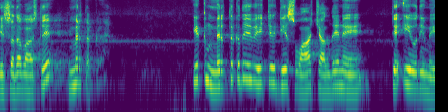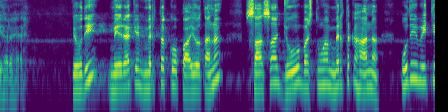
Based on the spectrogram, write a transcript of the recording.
ਇਹ ਸਦਾ ਵਾਸਤੇ ਮ੍ਰਿਤਕ ਹੈ। ਇੱਕ ਮ੍ਰਿਤਕ ਦੇ ਵਿੱਚ ਜੇ ਸਵਾਸ ਚੱਲਦੇ ਨੇ ਤੇ ਇਹ ਉਹਦੀ ਮਿਹਰ ਹੈ। ਇਹ ਉਹਦੀ ਮਿਹਰ ਹੈ ਕਿ ਮ੍ਰਿਤਕ ਕੋ ਪਾਇਓ ਤਨ, ਸਾਸਾ ਜੋ ਵਸਤੂਆਂ ਮ੍ਰਿਤਕ ਹਨ, ਉਹਦੇ ਵਿੱਚ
